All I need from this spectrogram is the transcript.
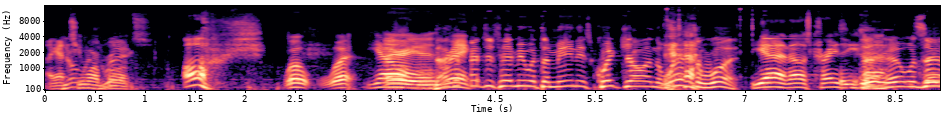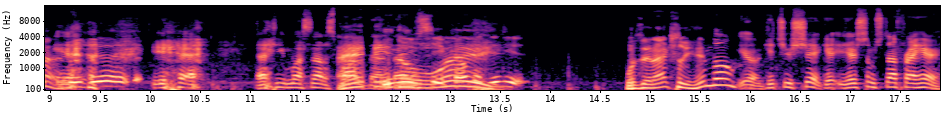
I got Yo, two more Rick. bullets. Oh, sh- Whoa, what? Yo, there he is. That Rick. guy just hit me with the meanest quick draw in the west or what? Yeah, that was crazy. He Uh, did. hell was He that? did. yeah. Uh, you must not have spotted that. Hey, You That didn't was- see it coming, way. did you? Was it actually him though? Yo, get your shit. Get, here's some stuff right here.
